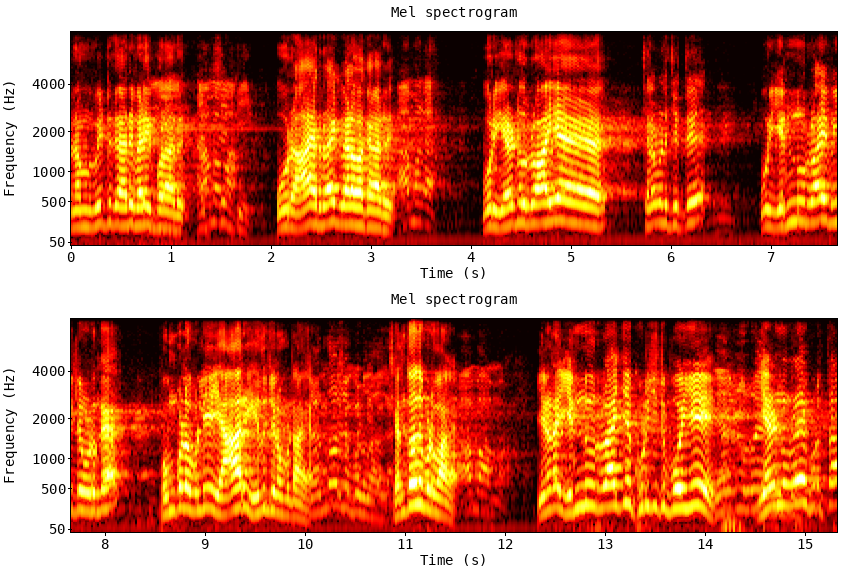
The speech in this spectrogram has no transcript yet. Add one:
நம்ம வீட்டுக்காரரு வேலைக்கு போறாரு. ஒரு ஆயிரம் ரூபாய்க்கு வேலை பார்க்கறாரு ஒரு இரநூறுவாய செலவழிச்சிட்டு ஒரு எண்ணூறுரூவாய் வீட்டில் விடுங்க. பொம்பளை புள்ளிய யாரும் எதுவும் சொல்ல மாட்டாங்க. சந்தோஷப்படுவாங்க. சந்தோஷப்படுவாங்க. என்னடா எண்ணூறு ரூபாய்க்கு குடிச்சிட்டு போய் இருநூறு ரூபாய் கொடுத்தா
